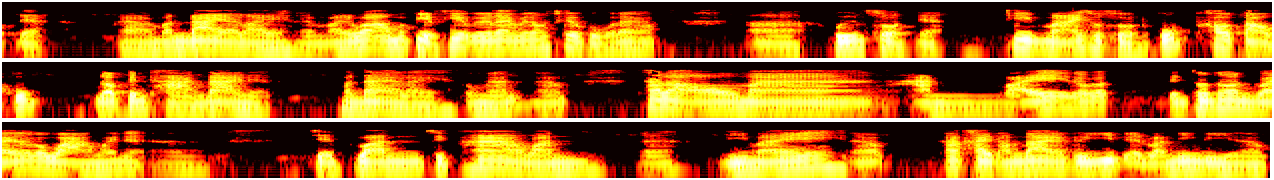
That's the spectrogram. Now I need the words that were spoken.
ดเนี่ยมันได้อะไรหมายว่าเอามาเปรียบเทียบกันก็ได้ไม่ต้องเชื่อผมก็ได้ครับฟืนสดเนี่ย ที่ไม้สดๆปุ๊บเข้าเตาปุ๊บแล้วเป็นฐานได้เนี่ย มันได้อะไรตรงนั้นนะครับ ถ้าเราเอามาหั่นไว้แล้วก็เป็นท่อนๆไว้แล้วก็วางไว้เนี่ยเจ็ดวันสิบห้าวันนะดีไหมนะครับ ถ้าใครทำได้ก็คือยี่บเอ็ดวันยิ่งดีนะครับ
